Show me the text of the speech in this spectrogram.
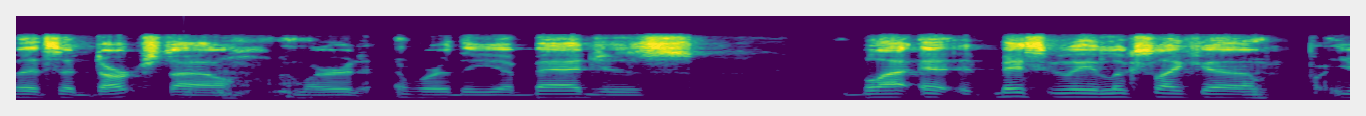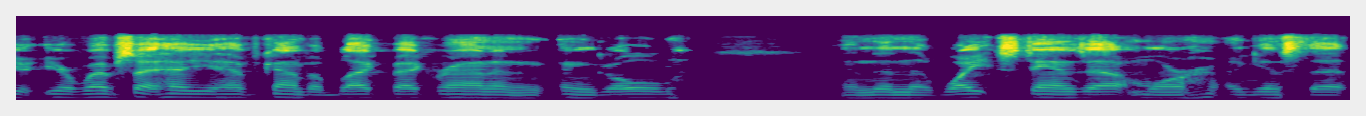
but it's a dark style where it, where the uh, badge is black. It, it basically looks like uh, your, your website how you have kind of a black background and, and gold, and then the white stands out more against that.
